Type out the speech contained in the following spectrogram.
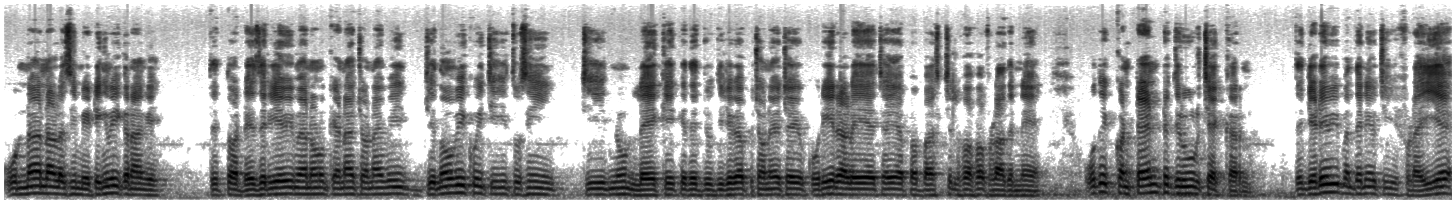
ਉਹਨਾਂ ਨਾਲ ਅਸੀਂ ਮੀਟਿੰਗ ਵੀ ਕਰਾਂਗੇ। ਤੇ ਤੁਹਾਡੇ ਜ਼ਰੀਏ ਵੀ ਮੈਂ ਉਹਨਾਂ ਨੂੰ ਕਹਿਣਾ ਚਾਹੁੰਦਾ ਵੀ ਜਦੋਂ ਵੀ ਕੋਈ ਚੀਜ਼ ਤੁਸੀਂ ਚੀਜ਼ ਨੂੰ ਲੈ ਕੇ ਕਿਤੇ ਦੂਜੀ ਜਗ੍ਹਾ ਪਹੁੰਚਾਉਂਦੇ ਹੋ ਚਾਹੇ ਉਹ ਕੋਰੀਅਰ ਵਾਲੇ ਆ ਚਾਹੇ ਆਪਾਂ ਬੱਸ 'ਚ ਲਿਫਾਫਾ ਫੜਾ ਦਿੰਨੇ ਆ ਉਹਦੇ ਕੰਟੈਂਟ ਜ਼ਰੂਰ ਚੈੱਕ ਕਰਨ। ਤੇ ਜਿਹੜੇ ਵੀ ਬੰਦੇ ਨੇ ਉਹ ਚੀਜ਼ ਫੜਾਈ ਹੈ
